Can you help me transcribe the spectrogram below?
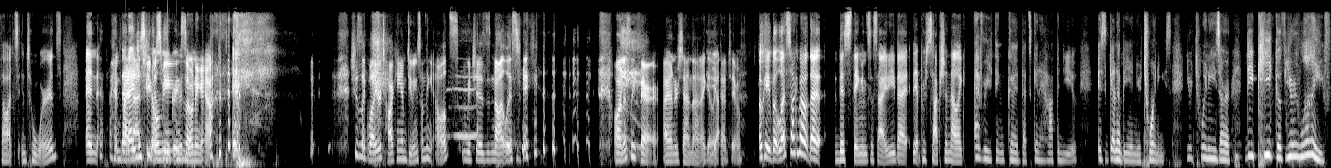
thoughts into words and and Then I that, just can only agree with you. zoning out. She's like, while you're talking, I'm doing something else, which is not listening. Honestly, fair. I understand that. I get like Yeah. that too. Okay, but let's talk about that this thing in society that the perception that like everything good that's going to happen to you is going to be in your 20s. Your 20s are the peak of your life.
